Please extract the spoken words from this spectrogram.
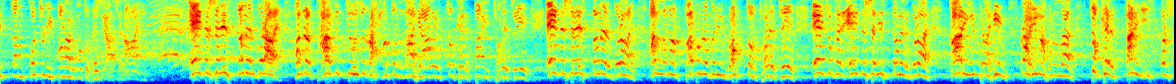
ইসলাম কচুরি পানার মতো ভেসে আসে নাই। এই দেশের ইসলামের গোড়ায় হজরত হাফিজ রহমতুল্লাহ আলের চোখের পানি ঝরেছে। এই দেশের ইসলামের গোড়ায় আল্লামা বাবুনগরীর রক্ত ঝরেছে। এই যুগের, এই দেশের ইসলামের গোড়ায় কারি ইব্রাহিম চোখের পানি স্পর্শ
